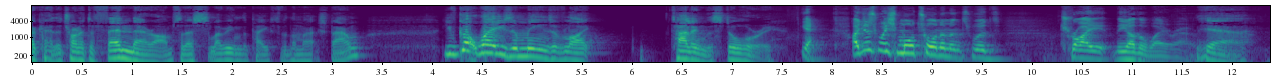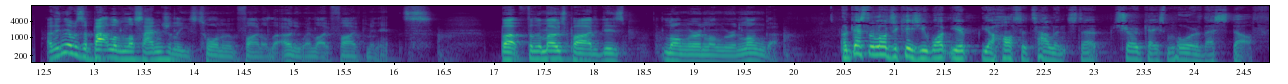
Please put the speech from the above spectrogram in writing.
okay, they're trying to defend their arm, so they're slowing the pace of the match down. You've got ways and means of, like, telling the story. Yeah. I just wish more tournaments would try it the other way around. Yeah. I think there was a Battle of Los Angeles tournament final that only went like five minutes. But for the most part, it is longer and longer and longer. I guess the logic is you want your, your hotter talents to showcase more of their stuff.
